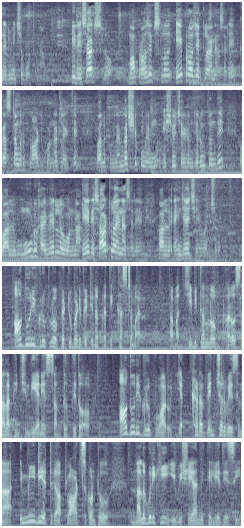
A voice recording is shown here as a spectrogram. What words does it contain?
నిర్మించబోతున్నాము. ఈ రిసార్ట్స్లో మా ప్రాజెక్ట్స్లో ఏ ప్రాజెక్ట్లో అయినా సరే కస్టమర్ ప్లాట్ కొన్నట్లయితే వాళ్ళకు మెంబర్షిప్ మేము ఇష్యూ చేయడం జరుగుతుంది. వాళ్ళు మూడు హైవేల్లో ఉన్న ఏ రిసార్ట్లో అయినా సరే వాళ్ళు ఎంజాయ్ చేయవచ్చు. ఆదూరి గ్రూప్లో పెట్టుబడి పెట్టిన ప్రతి కస్టమర్ తమ జీవితంలో భరోసా లభించింది అనే సంతృప్తితో ఆదూరి గ్రూప్ వారు ఎక్కడ వెంచర్ వేసినా ఇమ్మీడియట్గా ప్లాట్స్ కొంటూ నలుగురికి ఈ విషయాన్ని తెలియజేసి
